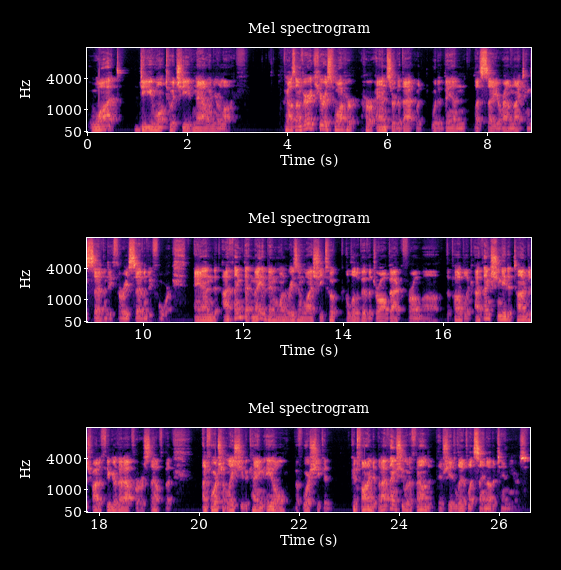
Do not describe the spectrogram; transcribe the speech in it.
What do you want to achieve now in your life? Because I'm very curious what her, her answer to that would, would have been, let's say around 1973, 74. And I think that may have been one reason why she took a little bit of a drawback from uh, the public. I think she needed time to try to figure that out for herself. But unfortunately, she became ill before she could could find it. But I think she would have found it if she had lived, let's say, another ten years.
